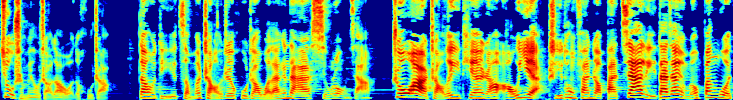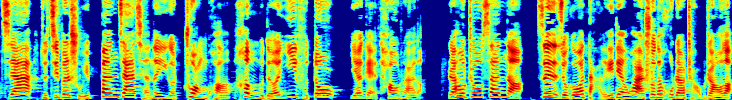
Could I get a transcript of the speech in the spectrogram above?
就是没有找到我的护照。到底怎么找的这护照？我来跟大家形容一下。周二找了一天，然后熬夜是一通翻找，把家里大家有没有搬过家，就基本属于搬家前的一个状况，恨不得衣服兜也给掏出来了。然后周三呢，C C 就给我打了一电话，说他护照找不着了。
